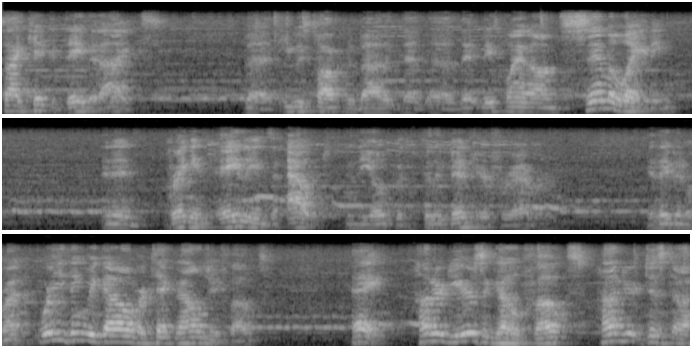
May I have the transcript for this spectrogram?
sidekick of David Icke but he was talking about it that uh, they, they plan on simulating and then bringing aliens out in the open because they've been here forever and they've been running. Where do you think we got all of our technology, folks? Hey, hundred years ago, folks, hundred just a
